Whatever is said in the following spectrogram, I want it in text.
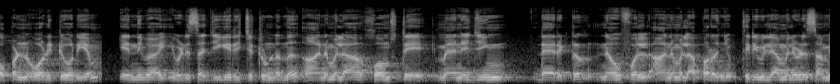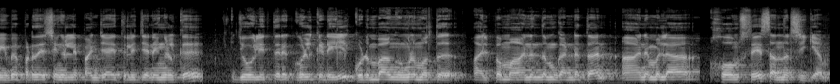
ഓപ്പൺ ഓഡിറ്റോറിയം എന്നിവ ഇവിടെ സജ്ജീകരിച്ചിട്ടുണ്ടെന്ന് Anamala home stay managing director Naufal Anamala പറഞ്ഞു. തിരുവില്ലാമലയുടെ സമീപ പ്രദേശങ്ങളിലെ പഞ്ചായത്തിലെ ജനങ്ങൾക്ക് ജോലി തിരക്കുകൾക്കിടയിൽ കുടുംബാംഗങ്ങളുമൊത്ത് അല്പം ആനന്ദം കണ്ടെത്താൻ ആനമല ഹോം സ്റ്റേ സന്ദർശിക്കാം.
